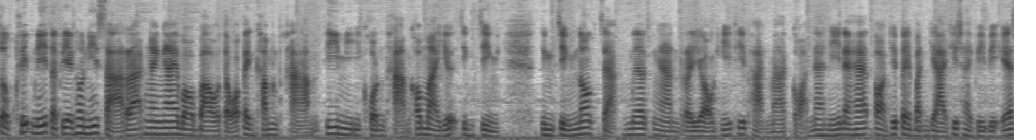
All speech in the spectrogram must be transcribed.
จบคลิปนี้แต่เพียงเท่านี้สาระง่ายๆเบาๆ แต่ว่าเป็นคำถามที่มีคนถามเข้ามาเยอะจริง ๆ จริง ๆ นอกจากเมื่องานระยองฮีทที่ผ่านมาก่อนหน้านี้นะฮะตอนที่ไปบรรยายที่ไทย PBS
